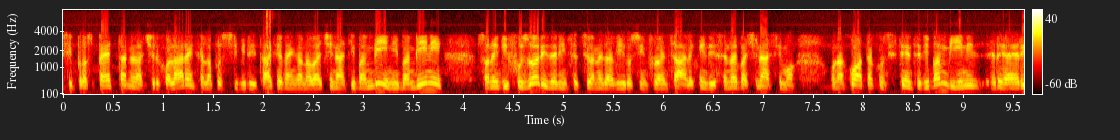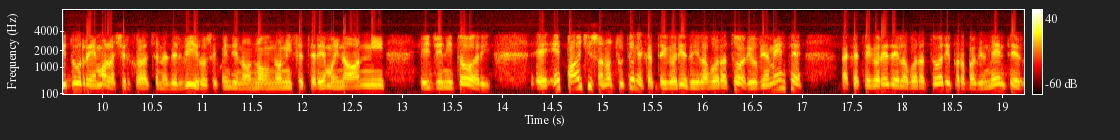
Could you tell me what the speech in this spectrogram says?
si, prospetta nella circolare anche la possibilità che vengano vaccinati i bambini. I bambini sono i diffusori dell'infezione da virus influenzale, quindi se noi vaccinassimo una quota consistente di bambini ridurremo la circolazione del virus e quindi non, non, non infetteremo i nonni e i genitori. E, e poi ci sono tutte le categorie dei lavoratori. Ovviamente la categoria dei lavoratori probabilmente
